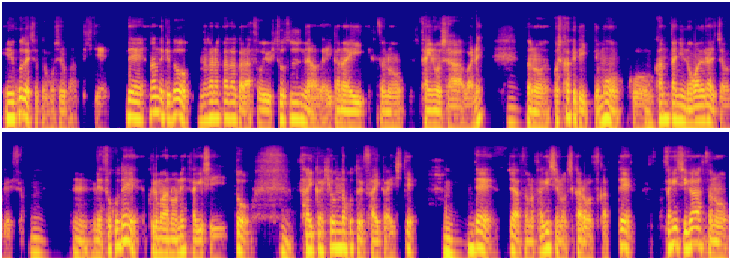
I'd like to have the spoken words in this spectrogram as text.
いうことでちょっと面白くなってきて、で、なんだけど、なかなかだからそういう一筋縄ではいかない、その滞納者はね、その押しかけていっても、こう、簡単に逃れられちゃうわけですよ。うんうん。で、そこで車のね、詐欺師とうん再会、ひょんなことで再会して、うんで、じゃあその詐欺師の力を使って、詐欺師がその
